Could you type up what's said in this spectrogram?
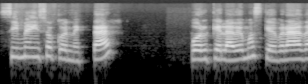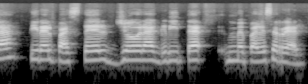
sí me hizo conectar porque la vemos quebrada, tira el pastel, llora, grita, me parece real.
